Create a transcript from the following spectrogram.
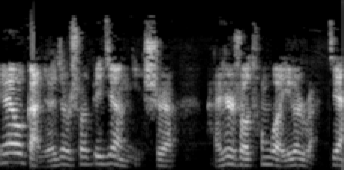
因为我感觉就是说，毕竟你是还是说通过一个软件，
